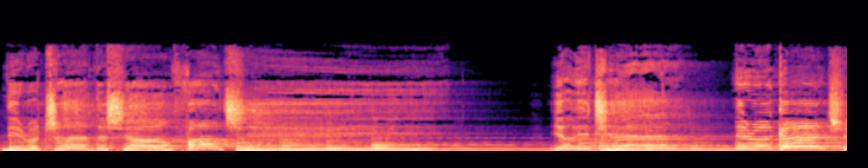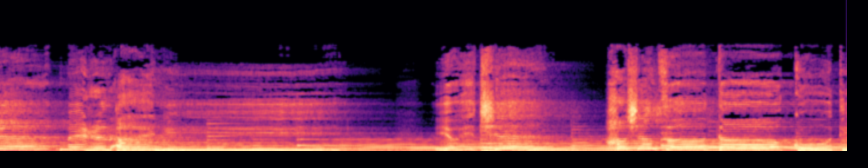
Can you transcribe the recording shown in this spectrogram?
你若真的想放弃，一天你若感觉没人爱你，有一天好像走到谷底，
